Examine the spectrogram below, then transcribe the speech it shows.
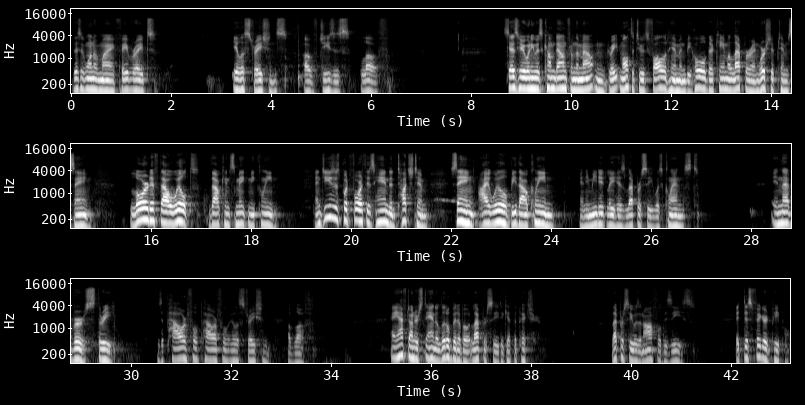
This is one of my favorite illustrations of Jesus' love. It says here, when he was come down from the mountain, great multitudes followed him, and behold, there came a leper and worshipped him, saying, Lord, if thou wilt, thou canst make me clean. And Jesus put forth his hand and touched him, saying, I will be thou clean. And immediately his leprosy was cleansed. In that verse 3, is a powerful, powerful illustration of love. And you have to understand a little bit about leprosy to get the picture. Leprosy was an awful disease, it disfigured people.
